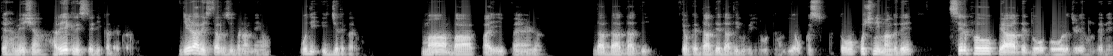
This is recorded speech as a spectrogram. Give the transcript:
ਤੇ ਹਮੇਸ਼ਾ ਹਰੇਕ ਰਿਸ਼ਤੇ ਦੀ ਕਦਰ ਕਰੋ। ਜਿਹੜਾ ਰਿਸ਼ਤਾ ਤੁਸੀਂ ਬਣਾਉਂਦੇ ਹੋ, ਉਹਦੀ ਇੱਜ਼ਤ ਕਰੋ। ਮਾਂ, ਬਾਪ, ਭਾਈ, ਭੈਣ, ਦਾਦਾ, ਦਾਦੀ, ਕਿਉਂਕਿ ਦਾਦੇ, ਦਾਦੀ ਨੂੰ ਵੀ ਜ਼ਰੂਰਤ ਹੁੰਦੀ ਹੈ, ਉਹ ਕਿਸ ਤੋਂ ਕੁਝ ਨਹੀਂ ਮੰਗਦੇ। ਸਿਰਫ ਉਹ ਪਿਆਰ ਦੇ ਦੋ ਬੋਲ ਜਿਹੜੇ ਹੁੰਦੇ ਨੇ,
